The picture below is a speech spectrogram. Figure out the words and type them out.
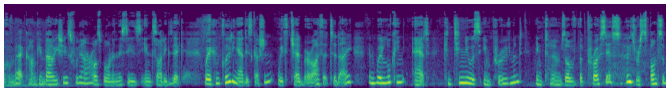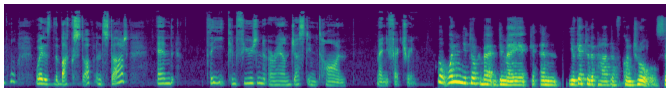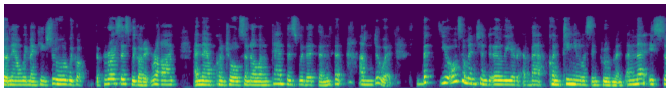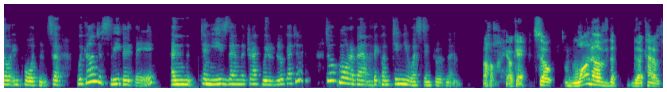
Welcome back. I'm Kimberly. She's Fulyana Osborne, and this is Inside Exec. We're concluding our discussion with Chad Bareither today, and we're looking at continuous improvement in terms of the process, who's responsible, where does the buck stop and start, and the confusion around just in time manufacturing. Well, when you talk about DMAIC and you get to the part of control, so now we're making sure we've got the process, we got it right, and now control so no one tampers with it and undo it. But you also mentioned earlier about continuous improvement, and that is so important. So we can't just leave it there and 10 years down the track, we'll look at it. Talk more about the continuous improvement. Oh, okay. So one of the the kind of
